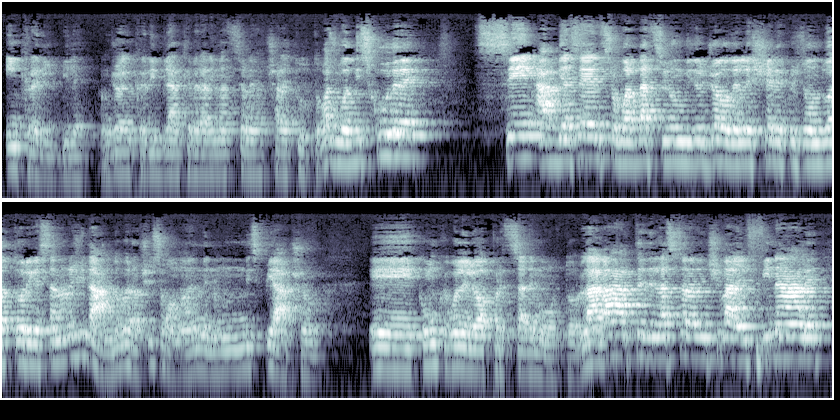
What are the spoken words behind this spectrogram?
incredibile. Un gioco incredibile anche per l'animazione facciale e tutto. Qua si può discutere se abbia senso guardarsi in un videogioco delle scene in cui ci sono due attori che stanno recitando, però ci sono e non dispiacciono e comunque quelle le ho apprezzate molto. La parte della storia principale, il finale,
